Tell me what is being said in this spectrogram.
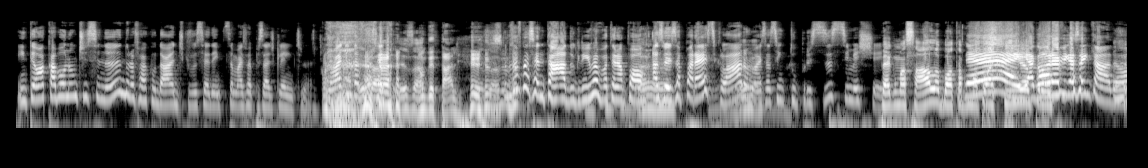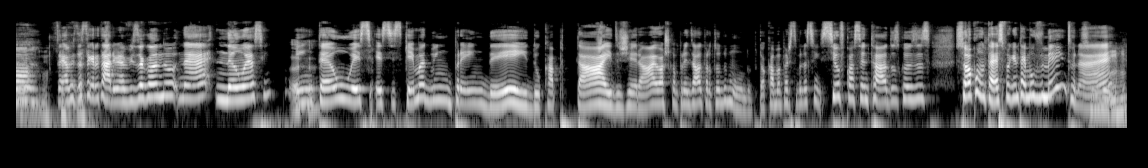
Então acabam não te ensinando na faculdade que você é dentista, mas vai precisar de cliente, né? Não adianta ficar Exato, É um exato. detalhe. Não precisa ficar sentado, que ninguém vai bater na porta. Uhum. Às vezes aparece, claro, Uhum. mas assim, tu precisa se mexer. Pega uma sala, bota uma é, plaquinha. e agora pronto. fica sentado, ó. Você avisa a secretária, me avisa quando, né? Não é assim. Então, esse, esse esquema do empreender e do captar e do gerar, eu acho que é um aprendizado pra todo mundo. Tu acaba percebendo assim, se eu ficar sentado, as coisas só acontecem pra quem tá em movimento, né? Uhum.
